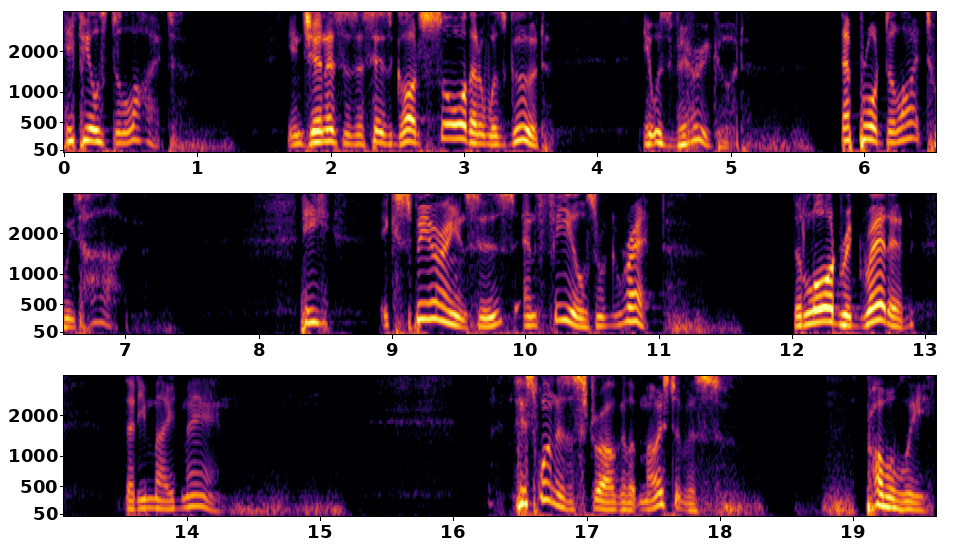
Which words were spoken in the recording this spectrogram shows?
He feels delight. In Genesis, it says, God saw that it was good. It was very good. That brought delight to his heart. He experiences and feels regret. The Lord regretted that he made man. This one is a struggle that most of us probably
